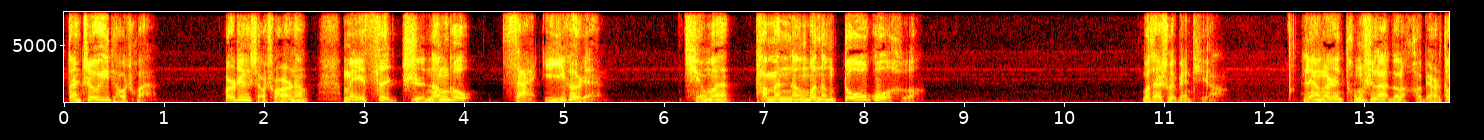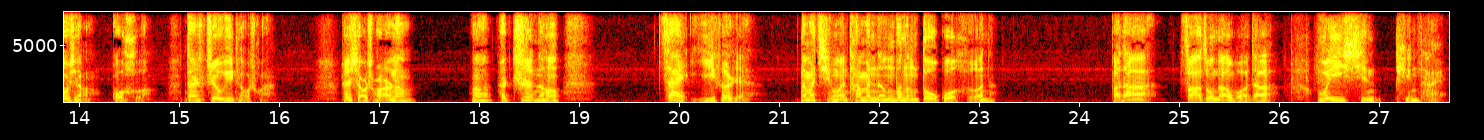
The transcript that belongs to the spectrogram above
但只有一条船，而这个小船呢，每次只能够载一个人，请问他们能不能都过河？我再说一遍题啊，两个人同时来到了河边，都想过河，但是只有一条船，这小船呢，啊，它只能载一个人。那么，请问他们能不能都过河呢？把答案发送到我的微信平台，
